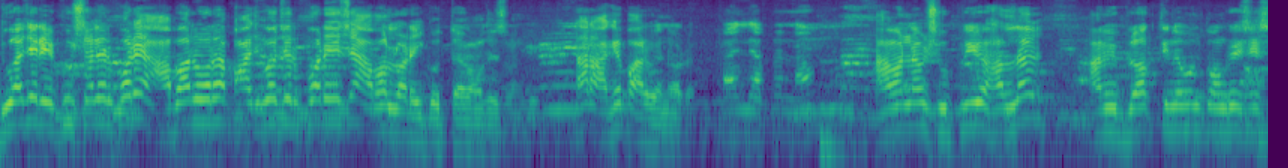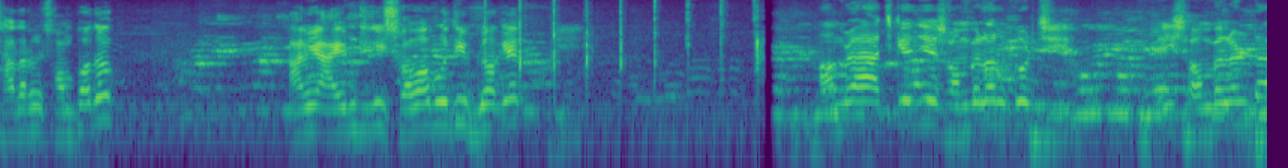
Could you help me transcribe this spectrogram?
দু হাজার একুশ সালের পরে আবার ওরা পাঁচ বছর পরে এসে আবার লড়াই করতে হবে আমাদের সঙ্গে। তার আগে পারবে না ওরা। আপনার নাম? আমার নাম সুপ্রিয় হালদার আমি ব্লক তৃণমূল কংগ্রেসের সাধারণ সম্পাদক। আমি আইএমটির সভাপতি ব্লকের আমরা আজকে যে সম্মেলন করছি, এই সম্মেলনটা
